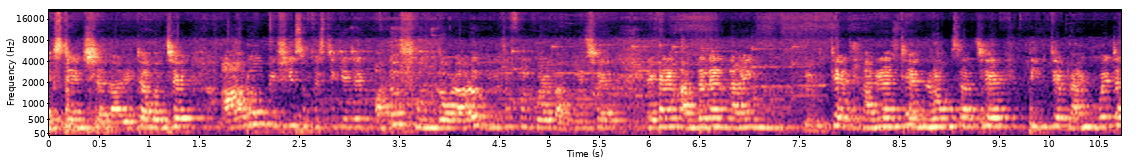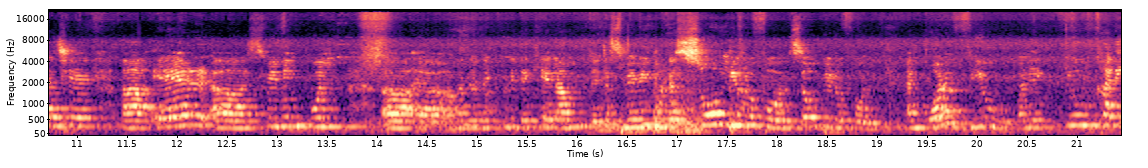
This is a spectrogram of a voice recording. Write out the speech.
এক্সটেনশন আর এটা হচ্ছে আরও বেশি সফিস্টিকেটেড আরও সুন্দর, আরও বিউটিফুল করে বানিয়েছে। এখানে hundred and nine ten hundred and ten rooms আছে, তিনটে ব্যাঙ্কোয়েট আছে এয়ার সুইমিং পুল আমাদের দেখে এলাম যেটা সুইমিং পুলটা so beautiful so beautiful and uh view মানে একটুখানি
